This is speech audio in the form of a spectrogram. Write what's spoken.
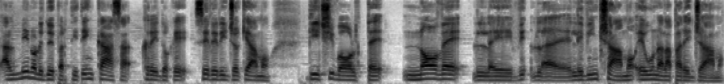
almeno le due partite in casa credo che se le rigiochiamo dieci volte 9 le, le, le, vinciamo e una la pareggiamo.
